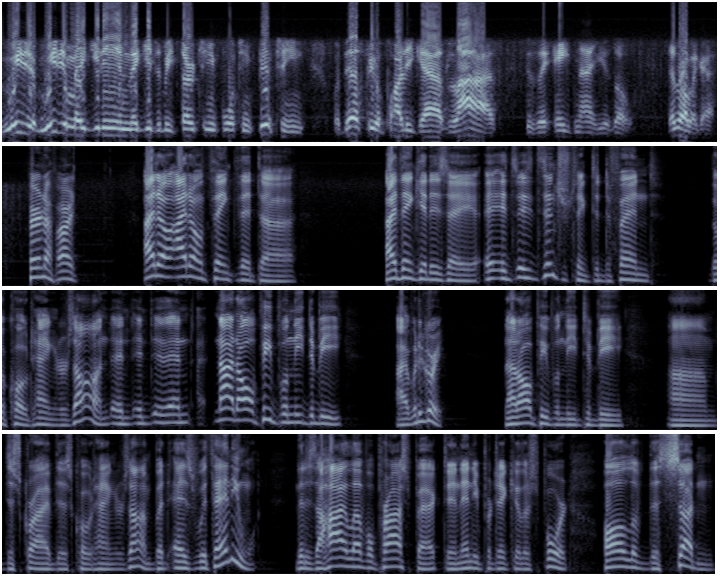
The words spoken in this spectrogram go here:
media, the media may get in, they get to be 13, 14, 15, but they'll feel part of these guys' lives because they're eight, nine years old. That's all I got. Fair enough. All right. I don't I don't think that uh, I think it is a it's it's interesting to defend the quote hangers on and, and and not all people need to be I would agree. Not all people need to be um, described as quote hangers on, but as with anyone that is a high-level prospect in any particular sport, all of the sudden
